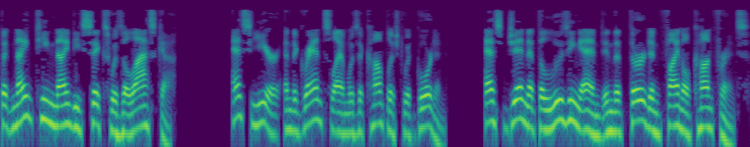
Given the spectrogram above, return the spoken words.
But 1996 was Alaska's year, and the Grand Slam was accomplished with Gordon. S. Gin at the losing end in the third and final conference.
